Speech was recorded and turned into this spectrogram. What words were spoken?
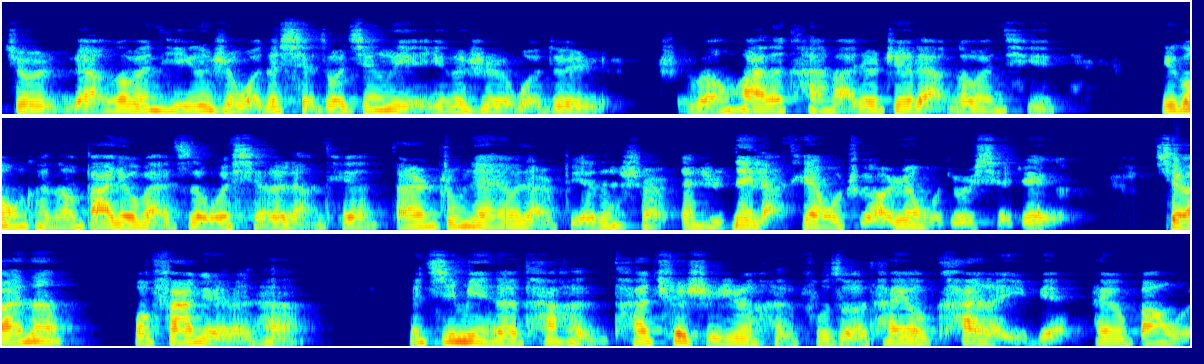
就是两个问题，一个是我的写作经历，一个是我对文化的看法，就这两个问题，一共可能八九百字，我写了两天，当然中间有点别的事儿，但是那两天我主要任务就是写这个，写完呢，我发给了他。那吉米呢，他很，他确实是很负责，他又看了一遍，他又帮我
